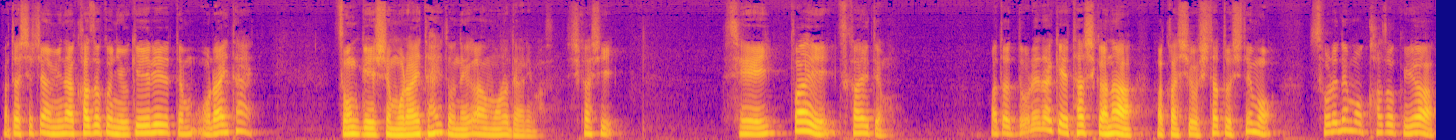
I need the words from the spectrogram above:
私たちは皆家族に受け入れてもらいたい。尊敬してもらいたいと願うものであります。しかし、精一杯使えても、またどれだけ確かな証をしたとしても、それでも家族や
